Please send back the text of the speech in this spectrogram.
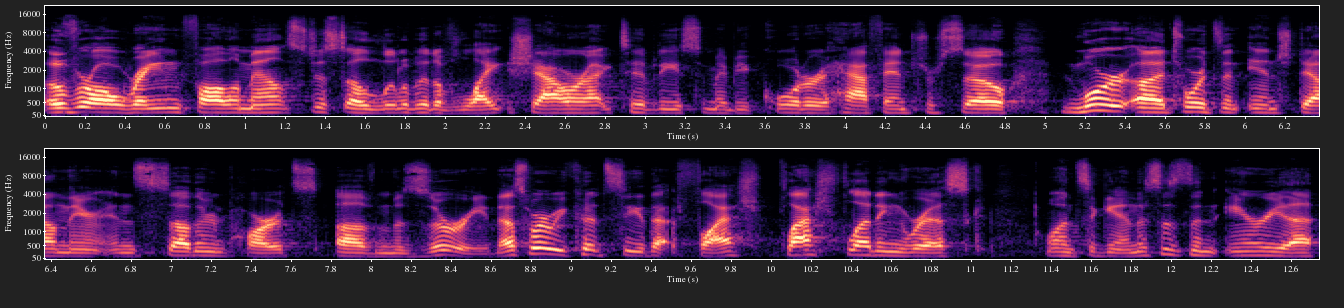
Overall rainfall amounts, just a little bit of light shower activity, so maybe a quarter, a half inch or so, more uh, towards an inch down there in southern parts of Missouri. That's where we could see that flash, flash flooding risk once again. This is an area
